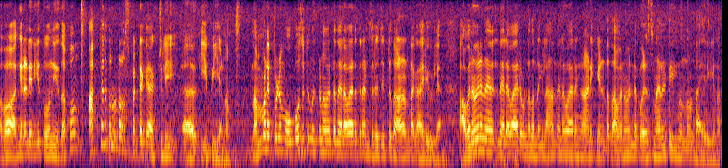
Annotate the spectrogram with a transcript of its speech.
അപ്പോൾ അങ്ങനെയാണ് എനിക്ക് തോന്നിയത്. അപ്പം അത്തരത്തിലുള്ള റെസ്പെക്റ്റ് ഒക്കെ ആക്ച്വലി കീപ്പ് ചെയ്യണം. നമ്മളെപ്പോഴും ഓപ്പോസിറ്റ് നിൽക്കുന്നവന്റെ നിലവാരത്തിനനുസരിച്ചിട്ട് താഴേണ്ട കാര്യമില്ല. അവനവന് നിലവാരം ഉണ്ടെന്നുണ്ടെങ്കിൽ ആ നിലവാരം കാണിക്കേണ്ടത് അവനവന്റെ പേഴ്സണാലിറ്റിയിൽ നിന്നുണ്ടായിരിക്കണം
